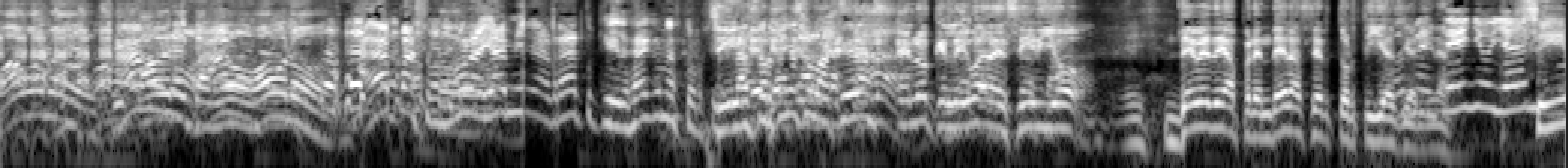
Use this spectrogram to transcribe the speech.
Vámonos. Camión, vámonos. Allá para Sonora, ya miren al rato que les haga unas tortillas. Las tortillas. Es lo que le iba a decir yo. Debe de aprender a hacer tortillas Pues de me harina. enseño ya. Sí.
